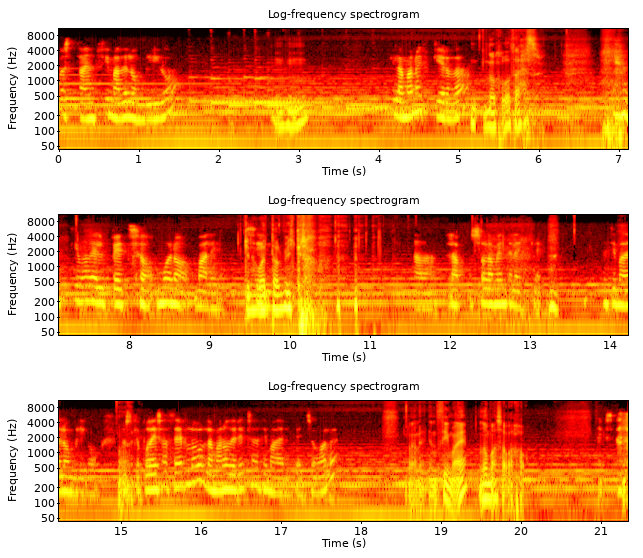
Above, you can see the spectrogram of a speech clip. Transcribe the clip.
puesta encima del ombligo y la mano izquierda No jodas. encima del pecho. Bueno, vale. Que no sí, aguanta el micro. Nada, la- solamente la izquierda. Encima del ombligo. Los Vale. que podéis hacerlo, la mano derecha encima del pecho, ¿vale? Vale, encima, ¿eh? No más abajo. Exacto.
